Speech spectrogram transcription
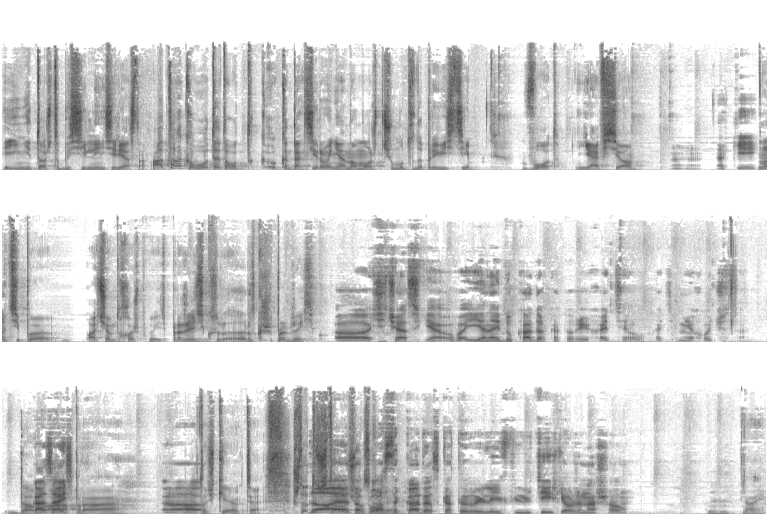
и не то чтобы сильно интересно. А так вот это вот контактирование, оно может чему-то да привести. Вот, я все. Угу. Окей. Ну, типа, о чем ты хочешь поговорить? Про Джессику? Расскажи про Джессику. А, сейчас я, я найду кадр, который хотел. Хотя, мне хочется Давай, показать. про... А, Out of character. Что да, ты читал, это просто скажи? кадр, с которым летишь, я уже нашел. Угу, давай.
